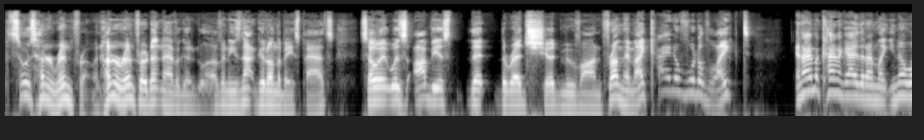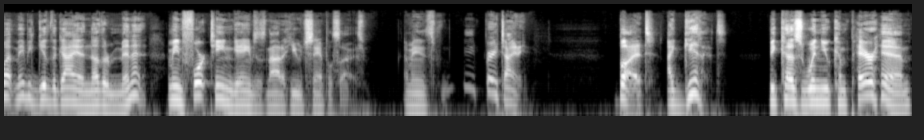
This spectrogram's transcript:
But so is Hunter Renfroe, And Hunter Renfroe doesn't have a good glove, and he's not good on the base paths. So it was obvious that the Reds should move on from him. I kind of would have liked, and I'm a kind of guy that I'm like, you know what, maybe give the guy another minute. I mean, 14 games is not a huge sample size. I mean, it's very tiny. But I get it. Because when you compare him,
